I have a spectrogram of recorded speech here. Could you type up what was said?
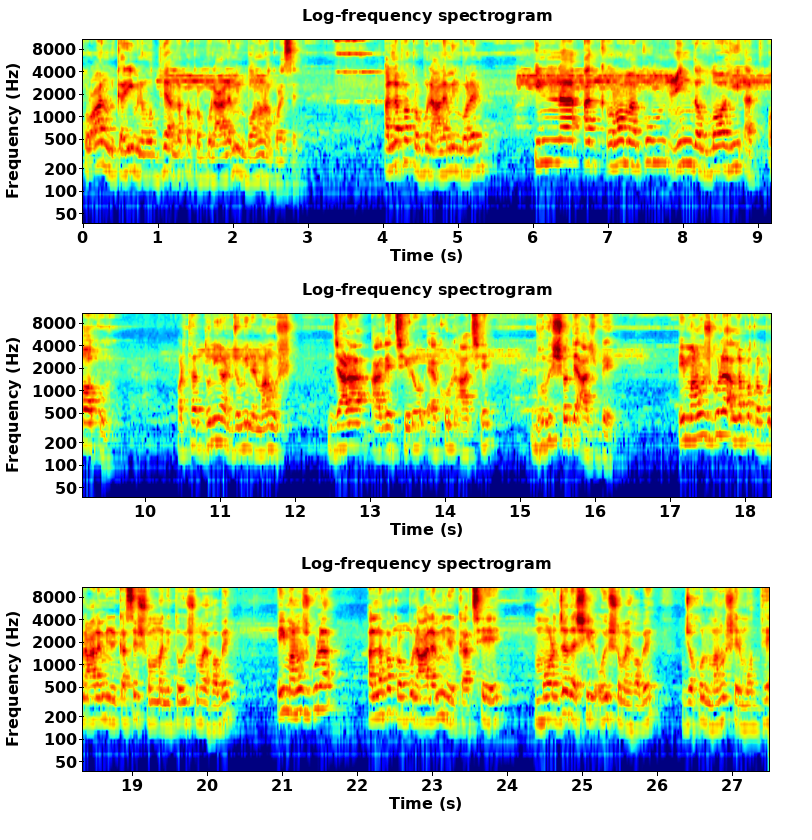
কোরআনুল করিমের মধ্যে আল্লাপাক রব্বুল আলমিন বর্ণনা করেছেন। আল্লাপাক রব্বুল আলমিন বলেন ইন্না আকরমাকুম ইন্দাল্লাহি আতকাকুম। অর্থাৎ দুনিয়ার জমিনের মানুষ যারা আগে ছিল, এখন আছে, ভবিষ্যতে আসবে। এই মানুষগুলা আল্লাপাক রব্বুল আলমিনের কাছে সম্মানিত ওই সময় হবে। এই মানুষগুলা আল্লাপাক রব্বুল আলমিনের কাছে মর্যাদাশীল ওই সময় হবে যখন মানুষের মধ্যে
